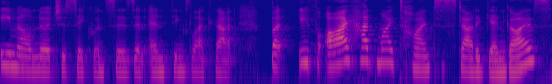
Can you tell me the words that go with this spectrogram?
email nurture sequences and, and things like that. But if I had my time to start again, guys,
